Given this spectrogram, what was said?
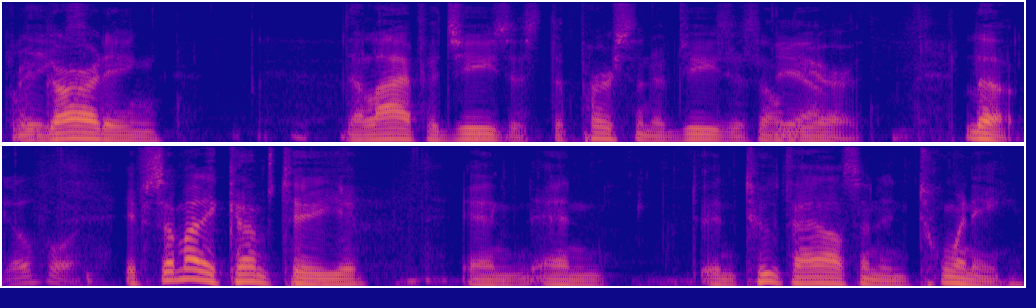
Please. regarding the life of Jesus, the person of Jesus on the earth? Look, Go for it. if somebody comes to you and and in 2020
